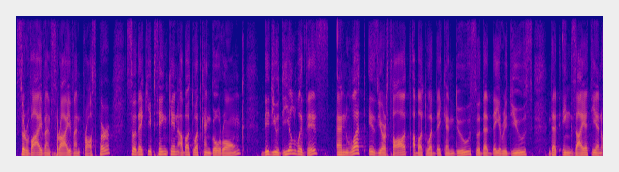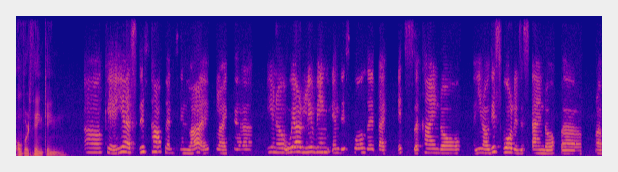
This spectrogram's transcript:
survive and thrive and prosper. So they keep thinking about what can go wrong. Did you deal with this? And what is your thought about what they can do so that they reduce that anxiety and overthinking? Okay, yes, this happens in life. Like, uh, you know we are living in this world that like it's a kind of you know this world is this kind of uh, a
